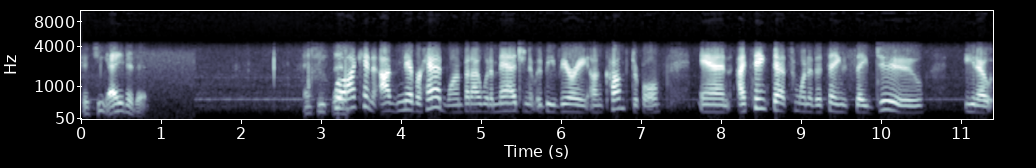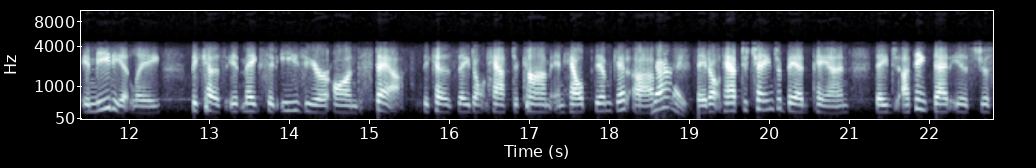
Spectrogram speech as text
Because she hated it. And she said, Well, I can. I've never had one, but I would imagine it would be very uncomfortable. And I think that's one of the things they do, you know, immediately because it makes it easier on the staff because they don't have to come and help them get up. Right. They don't have to change a bedpan. They I think that is just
